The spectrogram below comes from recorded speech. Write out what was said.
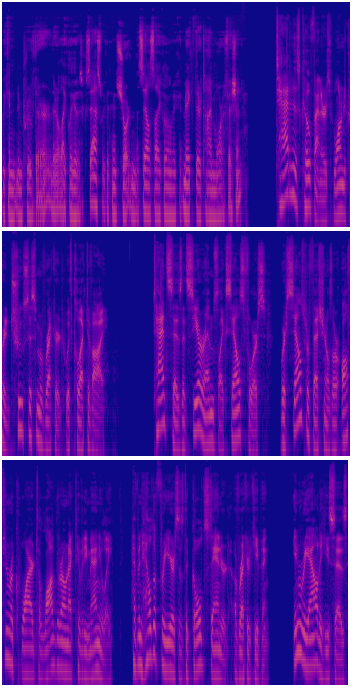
we can improve their, their likelihood of success. We can shorten the sales cycle and we can make their time more efficient. Tad and his co founders wanted to create a true system of record with Collective Eye. Tad says that CRMs like Salesforce, where sales professionals are often required to log their own activity manually, have been held up for years as the gold standard of record keeping. In reality, he says,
